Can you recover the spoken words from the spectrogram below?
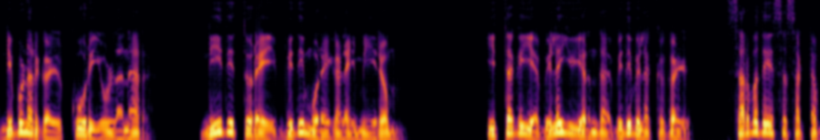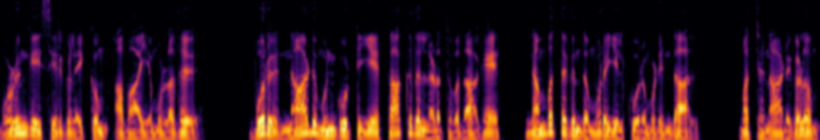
நிபுணர்கள் கூறியுள்ளனர். நீதித்துறை விதிமுறைகளை மீறும். இத்தகைய விலையுயர்ந்த விதிவிலக்குகள் சர்வதேச சட்ட ஒழுங்கை சீர்குலைக்கும் அபாயம் உள்ளது. ஒரு நாடு முன்கூட்டியே தாக்குதல் நடத்துவதாக நம்பத்தகுந்த முறையில் கூற முடிந்தால் மற்ற நாடுகளும்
